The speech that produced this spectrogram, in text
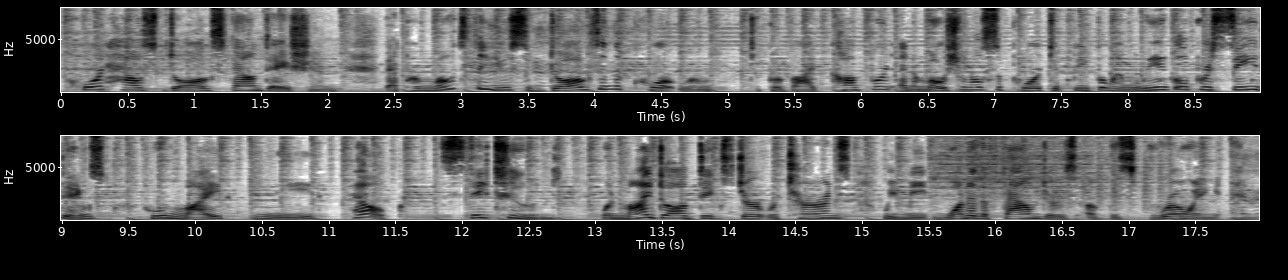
Courthouse Dogs Foundation that promotes the use of dogs in the courtroom to provide comfort and emotional support to people in legal proceedings who might need help. Stay tuned. When My Dog Digs Dirt returns, we meet one of the founders of this growing and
